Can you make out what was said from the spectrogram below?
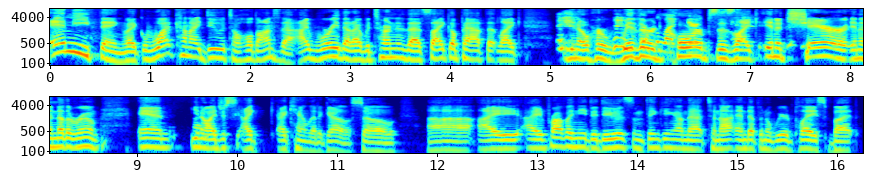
anything. Like, what can I do to hold on to that? I worry that I would turn into that psychopath that, like, you know, her withered like corpse is like in a chair in another room. And, you know, I just, I, I can't let it go. So, uh, I, I probably need to do some thinking on that to not end up in a weird place. But,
